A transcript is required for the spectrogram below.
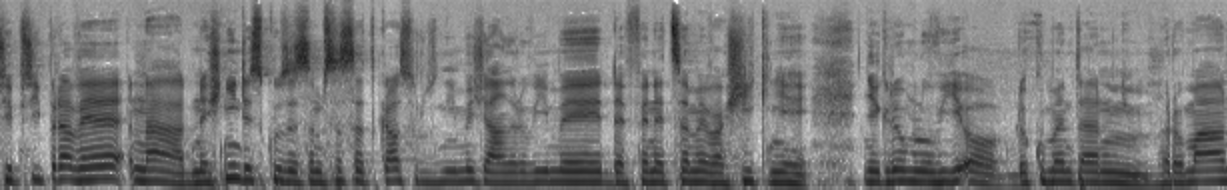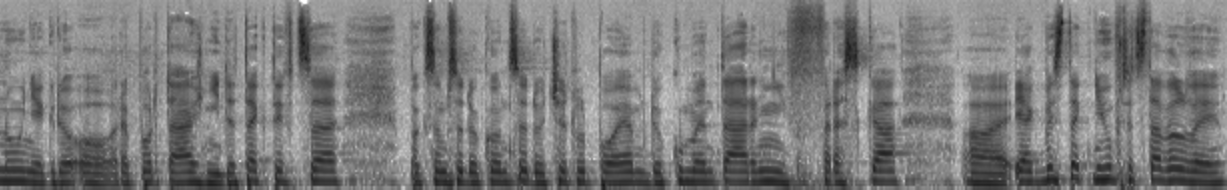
Při přípravě na dnešní diskuzi jsem se setkal s různými žánrovými definicemi vaší knihy. Někdo mluví o dokumentárním románu, někdo o reportážní detektivce, pak jsem se dokonce dočetl pojem dokumentární freska. Jak byste knihu představil vy?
